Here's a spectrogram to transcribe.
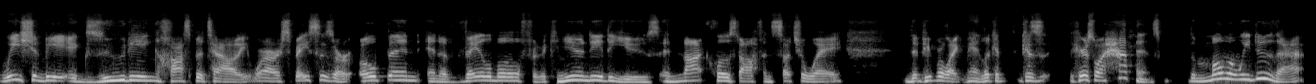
we should be exuding hospitality where our spaces are open and available for the community to use and not closed off in such a way that people are like, man, look at, because here's what happens. The moment we do that,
